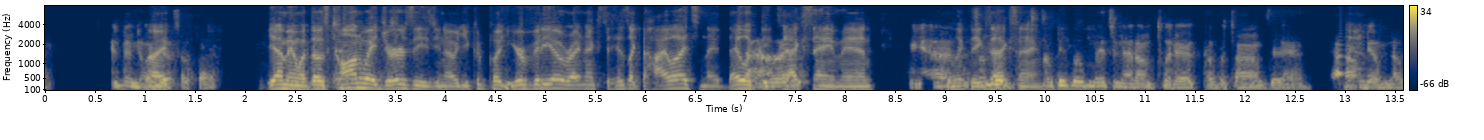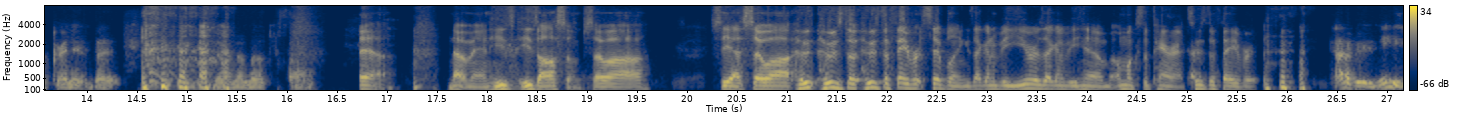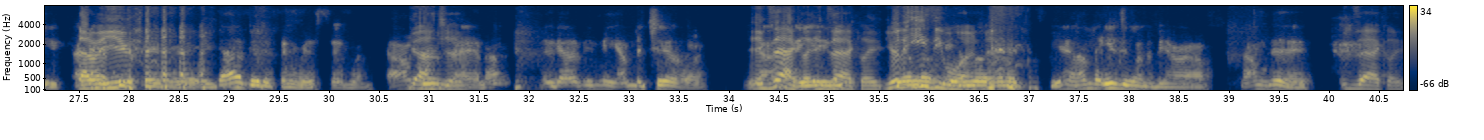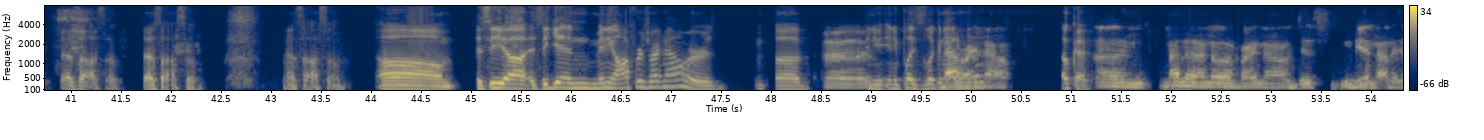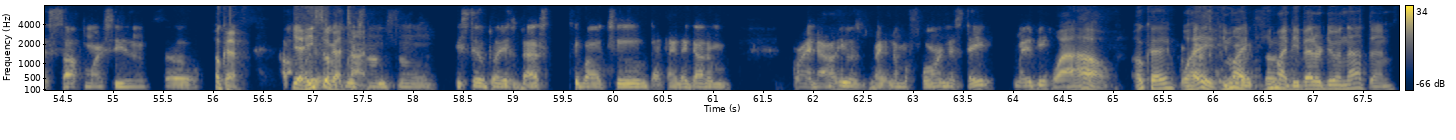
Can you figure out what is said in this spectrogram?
he's been doing Right. good so far. yeah man with those conway jerseys you know you could put your video right next to his like the highlights and they, they look the exact same man Yeah, They look the exact people- same. Some people mention that on Twitter a couple times, and I don't Yeah. give him no credit, but he's doing a little. So. yeah no man he's he's awesome so uh so yeah so uh who who's the who's the favorite sibling is that going to be you or is that going to be him amongst the parents who's the favorite Gotta be me. I Gotta be gotta you. favorite. Gotta be the favorite sibling. I don't Gotcha. do man. I'm, it gotta be me. I'm the chill one. exactly exactly you're the easy one little yeah, I'm the easy one to be around. I'm good. exactly that's awesome that's awesome that's awesome um is he uh is he getting many offers right now or uh Uh, any any places looking at him right now. okay Um, not that I know of right now. Just getting out of his sophomore season. So okay Yeah, he's still got time. Soon. He still plays basketball too. I think they got him right now. He was ranked number four in the state, maybe. wow okay well hey he might he might be better doing that then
